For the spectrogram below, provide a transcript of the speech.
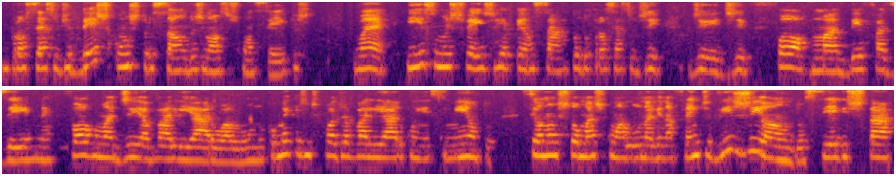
um processo de desconstrução dos nossos conceitos, não é? E isso nos fez repensar todo o processo de, de, de forma de fazer, né? forma de avaliar o aluno. Como é que a gente pode avaliar o conhecimento se eu não estou mais com o aluno ali na frente vigiando se ele está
